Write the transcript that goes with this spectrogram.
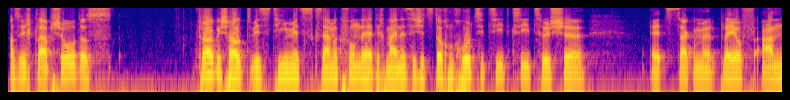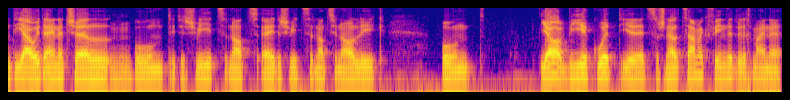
Also ich glaube schon, dass die Frage ist halt, wie das Team jetzt zusammengefunden hat. Ich meine, es ist jetzt doch eine kurze Zeit gewesen zwischen jetzt sagen wir Playoff-Ende auch in der NHL Mhm. und in der Schweizer, äh, in der Schweizer Nationalleague und ja, wie gut die jetzt so schnell zusammengefunden, weil ich meine,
